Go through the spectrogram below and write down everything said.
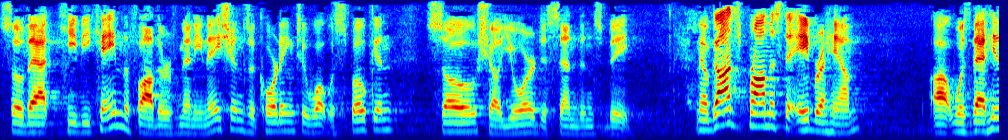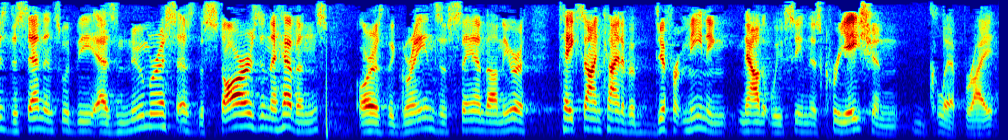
so that he became the father of many nations, according to what was spoken, so shall your descendants be. Now, God's promise to Abraham uh, was that his descendants would be as numerous as the stars in the heavens or as the grains of sand on the earth takes on kind of a different meaning now that we've seen this creation clip, right?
